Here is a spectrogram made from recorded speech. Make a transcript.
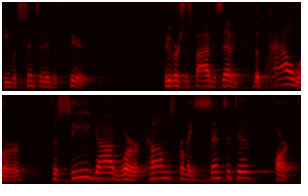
he was sensitive of spirit. Look at verses 5 to 7. The power to see God work comes from a sensitive heart.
